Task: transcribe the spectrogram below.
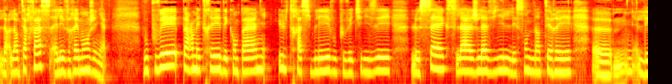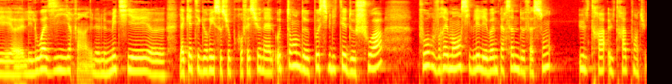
l'interface, elle est vraiment géniale. Vous pouvez paramétrer des campagnes ultra ciblé. Vous pouvez utiliser le sexe, l'âge, la ville, les centres d'intérêt, euh, les, euh, les, loisirs, enfin, le, métier, euh, la catégorie socio-professionnelle. Autant de possibilités de choix pour vraiment cibler les bonnes personnes de façon ultra, ultra pointue.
